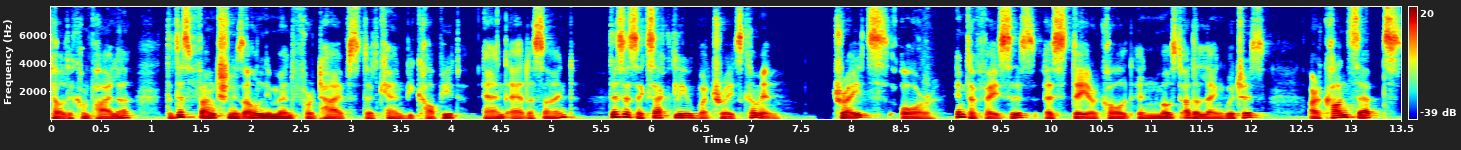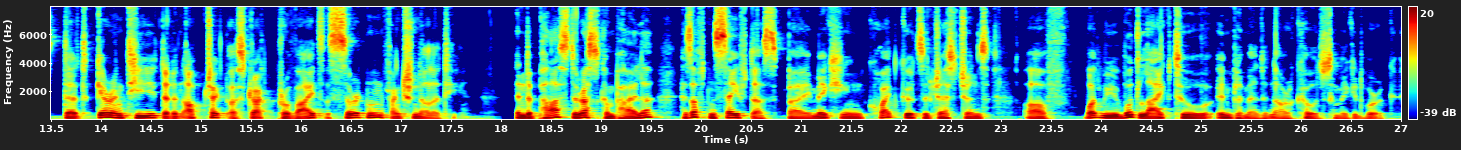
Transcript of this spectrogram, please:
tell the compiler that this function is only meant for types that can be copied and add assigned? This is exactly where traits come in. Traits, or interfaces as they are called in most other languages, are concepts that guarantee that an object or struct provides a certain functionality. In the past, the Rust compiler has often saved us by making quite good suggestions of what we would like to implement in our code to make it work.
